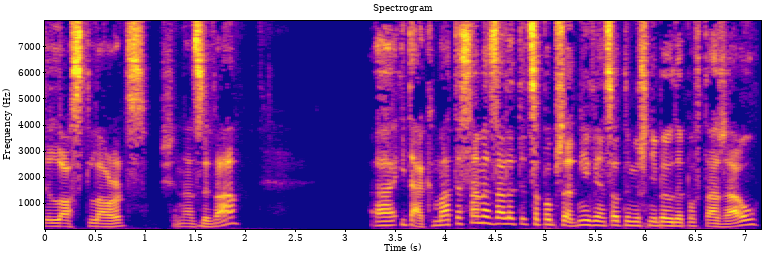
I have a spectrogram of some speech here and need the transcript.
The Lost Lords się nazywa. I tak, ma te same zalety co poprzedni, więc o tym już nie będę powtarzał.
